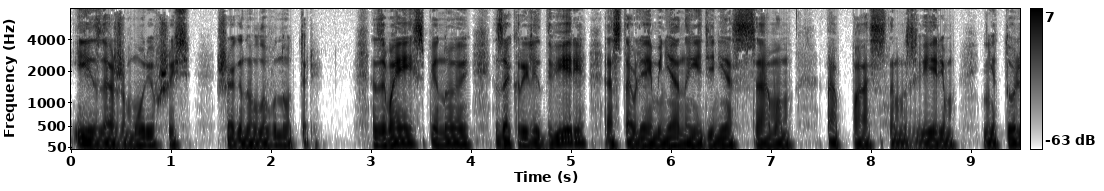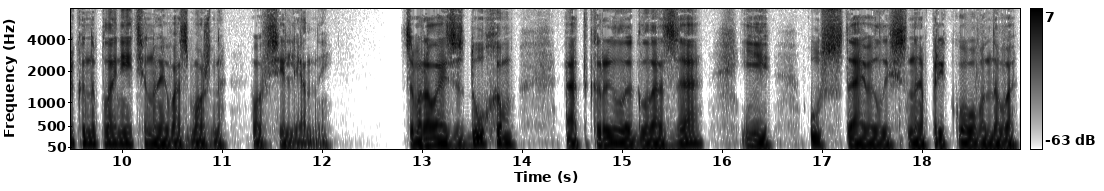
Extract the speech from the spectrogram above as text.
и, зажмурившись, шагнула внутрь. За моей спиной закрыли двери, оставляя меня наедине с самым опасным зверем не только на планете, но и, возможно, во Вселенной собралась с духом, открыла глаза и уставилась на прикованного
